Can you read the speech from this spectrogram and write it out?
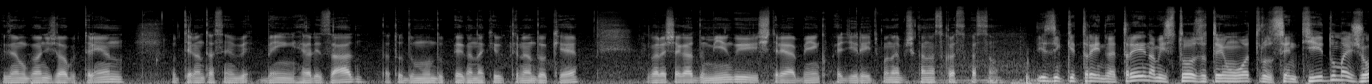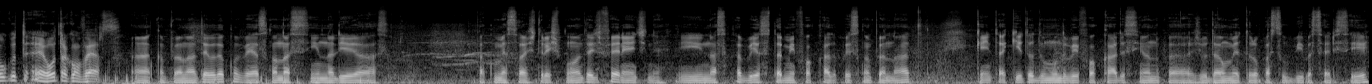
fizemos um grande jogo treino, o treino está sendo bem realizado, está todo mundo pegando aquilo que o treinador quer. Agora é chegar domingo e estrear bem com o pé direito para nós buscar nossa classificação. Dizem que treino é treino, amistoso tem um outro sentido, mas jogo é outra conversa. Ah, campeonato é outra conversa, quando assina ali para começar os três pontos é diferente, né? E nossa cabeça está bem focada para esse campeonato. Quem está aqui, todo mundo veio focado esse ano para ajudar o metrô para subir para a Série C.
